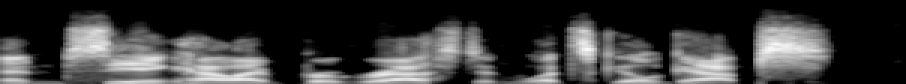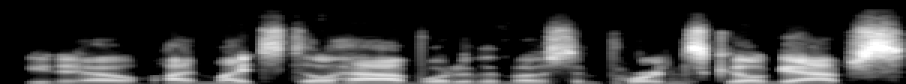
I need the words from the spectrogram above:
and seeing how I've progressed and what skill gaps you know I might still have. What are the most important skill gaps?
